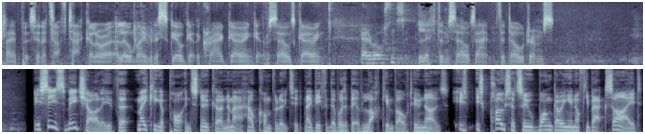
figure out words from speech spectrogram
player puts in a tough tackle or a, a little moment of skill, get the crowd going, get themselves going, lift themselves out of the doldrums. It seems to me, Charlie, that making a pot in snooker, no matter how convoluted, maybe if there was a bit of luck involved, who knows, is, is closer to one going in off your backside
